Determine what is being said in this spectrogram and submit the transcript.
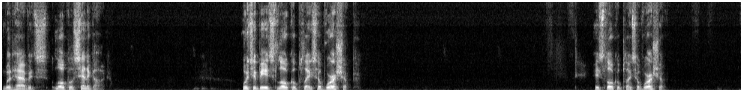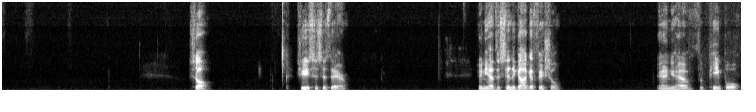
would have its local synagogue, which would be its local place of worship. Its local place of worship. So, Jesus is there, and you have the synagogue official, and you have the people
